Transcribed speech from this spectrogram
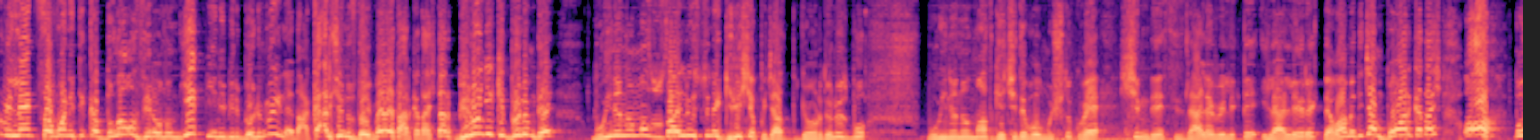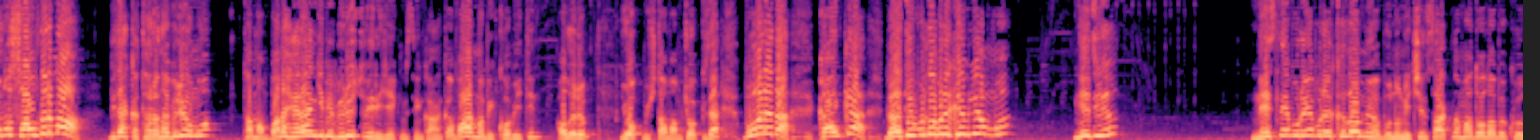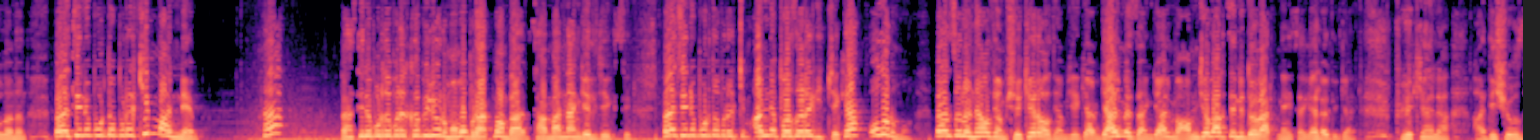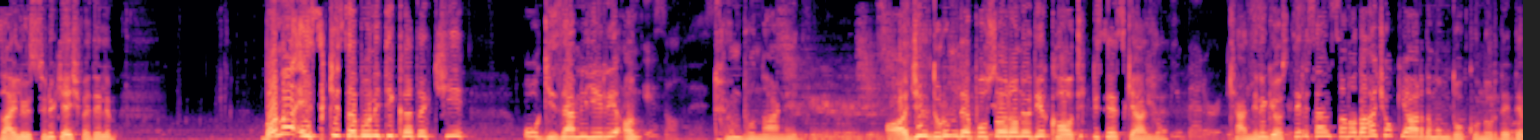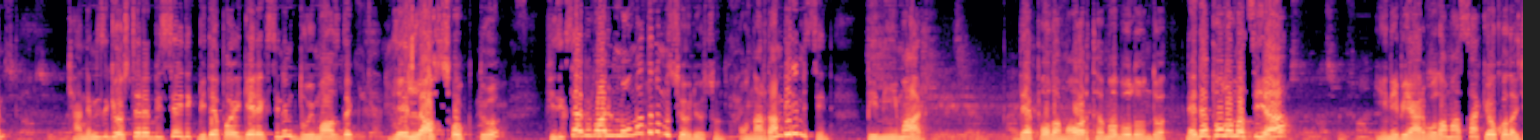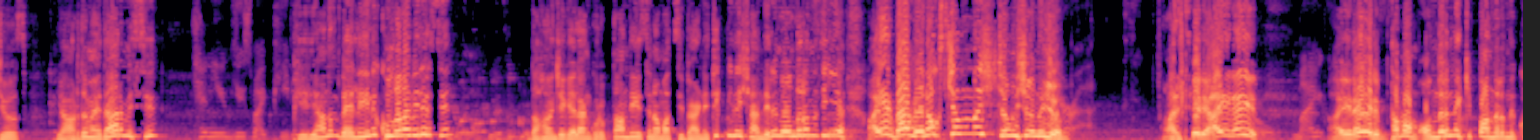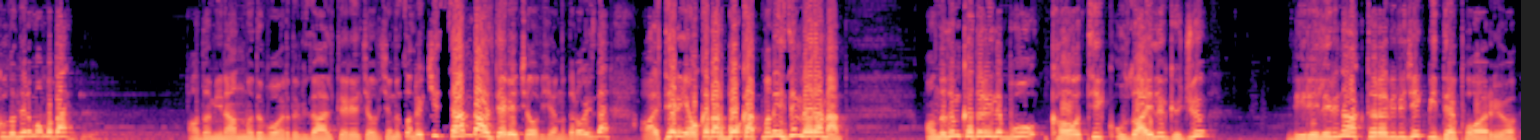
Selam millet, Sabonetica Blow Zero'nun yepyeni bir bölümüyle daha karşınızdayım. Evet arkadaşlar, bir önceki bölümde bu inanılmaz uzaylı üstüne giriş yapacağız. Gördüğünüz bu bu inanılmaz geçidi bulmuştuk ve şimdi sizlerle birlikte ilerleyerek devam edeceğim. Bu arkadaş, aa bana saldırma. Bir dakika taranabiliyor mu? Tamam bana herhangi bir virüs verecek misin kanka? Var mı bir Covid'in? Alırım. Yokmuş tamam çok güzel. Bu arada kanka ben seni burada bırakabiliyor mu? Ne diyor? Nesne buraya bırakılamıyor bunun için saklama dolabı kullanın. Ben seni burada bırakayım mı annem? Ha? Ben seni burada bırakabiliyorum ama bırakmam. Ben sen benden geleceksin. Ben seni burada bırakayım. Anne pazara gidecek ha? Olur mu? Ben sana ne alacağım? Şeker alacağım. Şeker. Gelme sen gelme. Amcalar seni döver. Neyse gel hadi gel. Pekala. Hadi şu uzaylı üssünü keşfedelim. Bana eski Sabonetica'daki o gizemli yeri an... Tüm bunlar ne? Acil durum deposu aranıyor diye kaotik bir ses geldi. Kendini gösterirsen sana daha çok yardımım dokunur dedim. Kendimizi gösterebilseydik bir depoya gereksinim duymazdık diye laf soktu. Fiziksel bir varlığın olmadığını mı söylüyorsun? Onlardan biri misin? Bir mimar. Depolama ortamı bulundu. Ne depolaması ya? Yeni bir yer bulamazsak yok olacağız. Yardım eder misin? Pirya'nın belleğini kullanabilirsin. Daha önce gelen gruptan değilsin ama sibernetik bileşenlerin onların sinyal. Hayır ben Venox çalış çalışanıyım. Alteri hayır hayır. Hayır hayır tamam onların ekipmanlarını kullanırım ama ben... Adam inanmadı bu arada bize Alteri'ye çalışanı sanıyor ki Sam de Alteri'ye çalışanıdır. O yüzden Alteri'ye o kadar bok atmana izin veremem. Anladığım kadarıyla bu kaotik uzaylı gücü verilerini aktarabilecek bir depo arıyor.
